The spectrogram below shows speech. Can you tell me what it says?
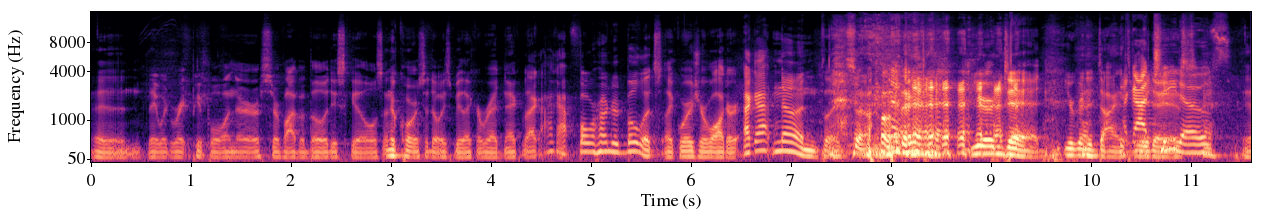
and they would rate people on their survivability skills. And of course, it'd always be like a redneck, like I got 400 bullets. Like, where's your water? I got none. Like, so you're dead. You're gonna die in I three got days. Cheetos. Yeah.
